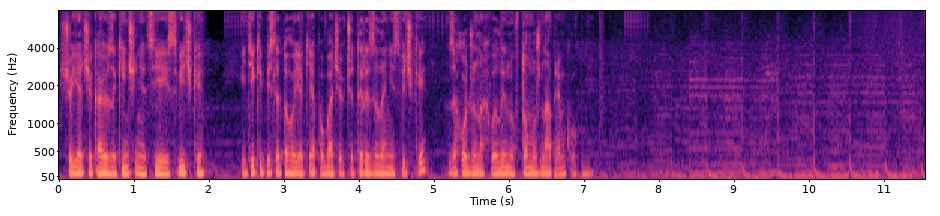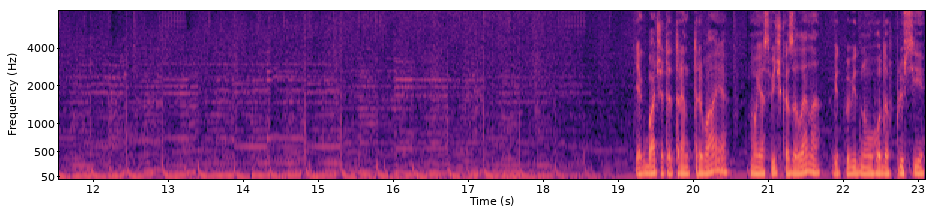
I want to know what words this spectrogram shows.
що я чекаю закінчення цієї свічки, і тільки після того, як я побачив чотири зелені свічки, заходжу на хвилину в тому ж напрямку. Як бачите, тренд триває, моя свічка зелена, відповідно, угода в плюсі.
